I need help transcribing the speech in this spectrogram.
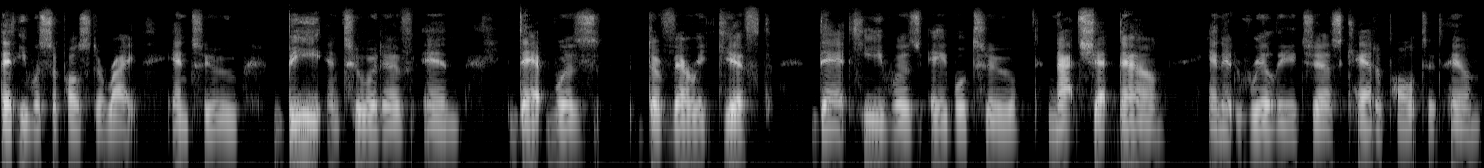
that he was supposed to write and to be intuitive. And that was the very gift that he was able to not shut down. And it really just catapulted him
